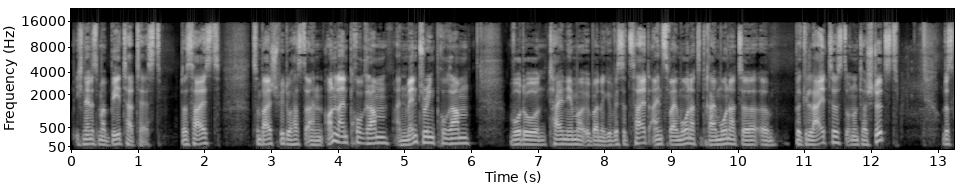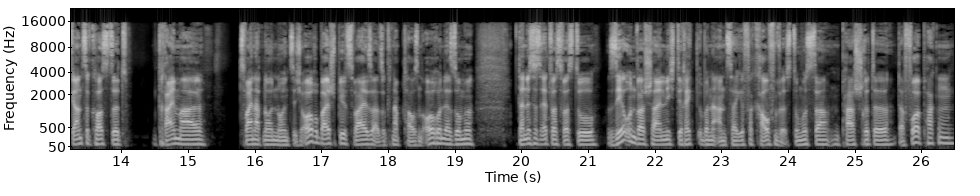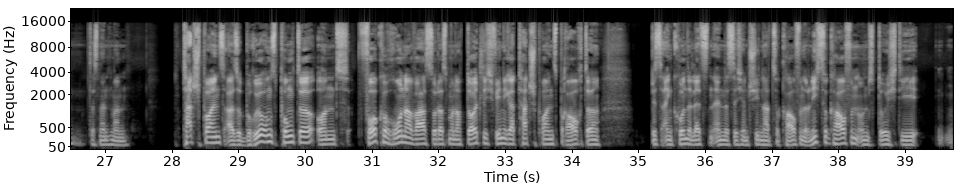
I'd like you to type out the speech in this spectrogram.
ich nenne es mal Beta-Test. Das heißt, zum Beispiel, du hast ein Online-Programm, ein Mentoring-Programm, wo du Teilnehmer über eine gewisse Zeit, ein, zwei Monate, drei Monate äh, begleitest und unterstützt. Und das Ganze kostet dreimal 299 Euro beispielsweise, also knapp 1000 Euro in der Summe, dann ist es etwas, was du sehr unwahrscheinlich direkt über eine Anzeige verkaufen wirst. Du musst da ein paar Schritte davor packen. Das nennt man Touchpoints, also Berührungspunkte. Und vor Corona war es so, dass man noch deutlich weniger Touchpoints brauchte, bis ein Kunde letzten Endes sich entschieden hat zu kaufen oder nicht zu kaufen. Und durch die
